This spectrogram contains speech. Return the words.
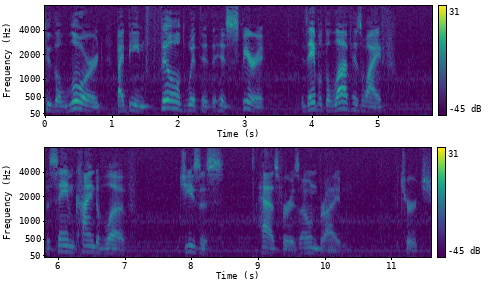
to the Lord by being filled with his Spirit is able to love his wife the same kind of love Jesus has for his own bride, the church.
